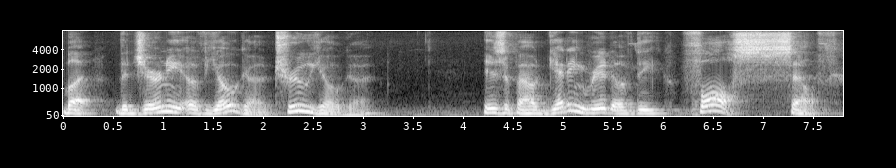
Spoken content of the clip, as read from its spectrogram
But the journey of yoga, true yoga, is about getting rid of the false self,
